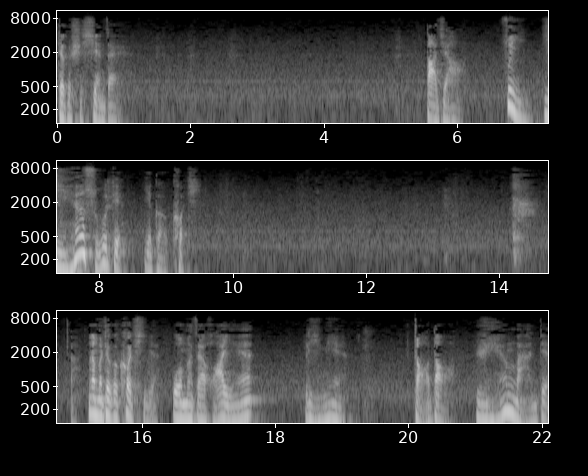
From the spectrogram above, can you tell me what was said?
这个是现在。大家最严肃的一个课题啊，那么这个课题，我们在华严里面找到圆满的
